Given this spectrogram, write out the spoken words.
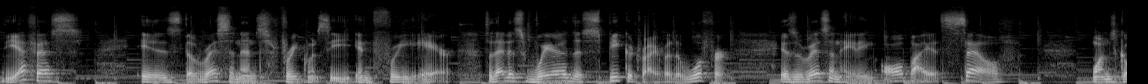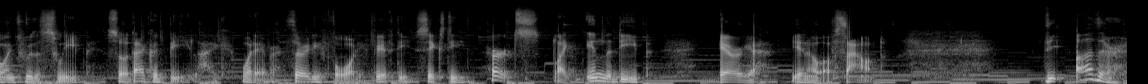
The FS is the resonance frequency in free air. So that is where the speaker driver, the woofer, is resonating all by itself once going through the sweep. So that could be like whatever, 30, 40, 50, 60 hertz, like in the deep area, you know, of sound. The other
